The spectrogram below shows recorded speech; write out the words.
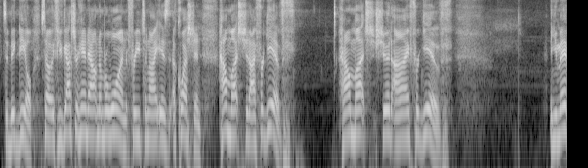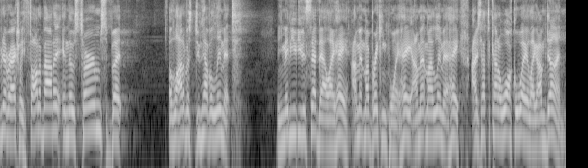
It's a big deal. So if you've got your hand out, number one for you tonight is a question How much should I forgive? How much should I forgive? And you may have never actually thought about it in those terms, but a lot of us do have a limit. Maybe you even said that, like, hey, I'm at my breaking point. Hey, I'm at my limit. Hey, I just have to kind of walk away, like, I'm done.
